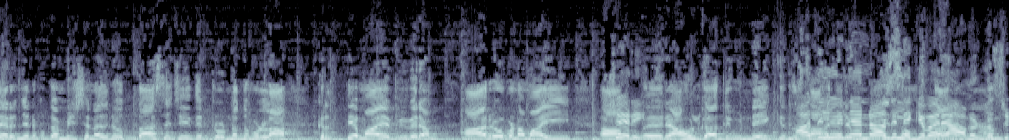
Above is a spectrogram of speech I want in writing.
തെരഞ്ഞെടുപ്പ് കമ്മീഷൻ അതിന് ഒത്താശ ചെയ്തിട്ടുണ്ടെന്നുമുള്ള കൃത്യമായ വിവരം ആരോപണമായി രാഹുൽ ഗാന്ധി ഉന്നയിക്കുന്ന സാഹചര്യം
